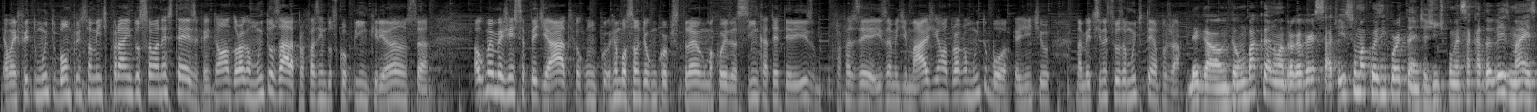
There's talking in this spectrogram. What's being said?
É um efeito muito bom, principalmente para indução anestésica. Então é uma droga muito usada para fazer endoscopia em criança, alguma emergência pediátrica, alguma remoção de algum corpo estranho, alguma coisa assim, cateterismo, para fazer exame de imagem, é uma droga muito boa, que a gente na medicina se usa há muito tempo já. Legal, então bacana, uma droga versátil. Isso é uma coisa importante, a gente começar cada vez mais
